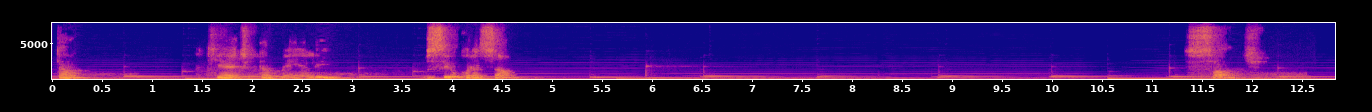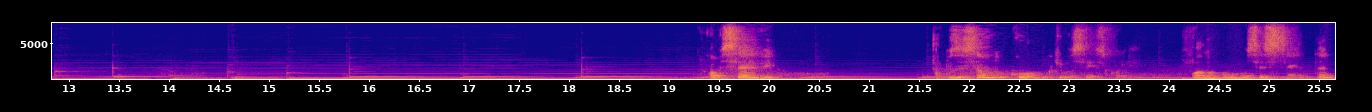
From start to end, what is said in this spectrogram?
Então, aquiete também ali o seu coração. Solte. Observe a posição do corpo que você escolheu, a forma como você senta,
